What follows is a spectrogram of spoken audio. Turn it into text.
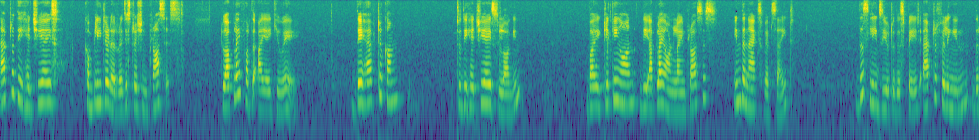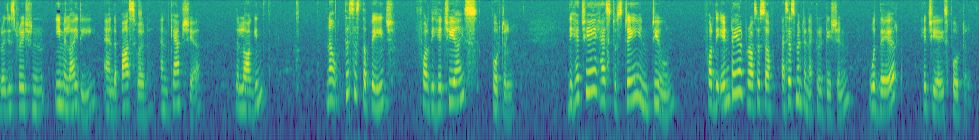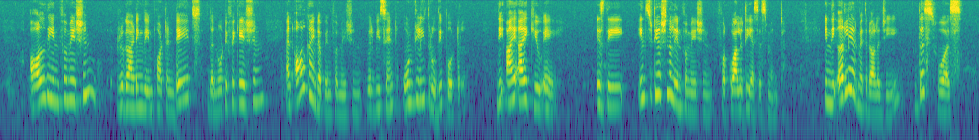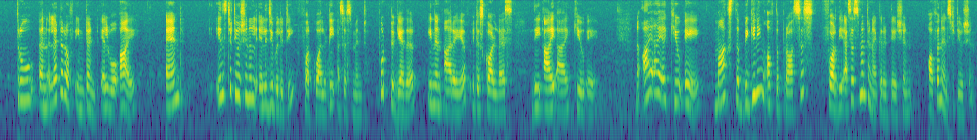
After the HEIs completed a registration process, to apply for the IIQA, they have to come to the HEI's login by clicking on the Apply Online process in the NAAC's website. This leads you to this page after filling in the registration email ID and a password and CAPTCHA, the login. Now, this is the page for the HEI's portal. The HEI has to stay in tune for the entire process of assessment and accreditation with their HEI's portal. All the information regarding the important dates, the notification, and all kind of information will be sent only through the portal. The IIQA is the institutional information for quality assessment. In the earlier methodology, this was through a letter of intent LOI and institutional eligibility for quality assessment put together in an RAF. It is called as the IIQA. Now, IIQA marks the beginning of the process for the assessment and accreditation of an institution.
